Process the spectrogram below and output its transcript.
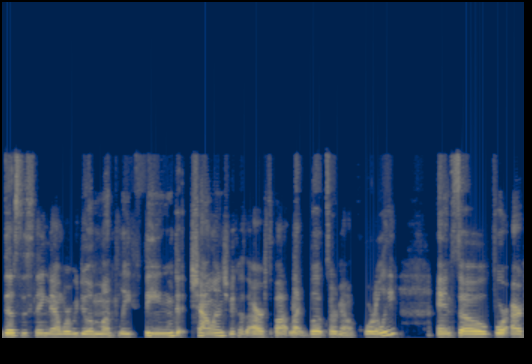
does this thing now where we do a monthly themed challenge because our spotlight books are now quarterly. And so for our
